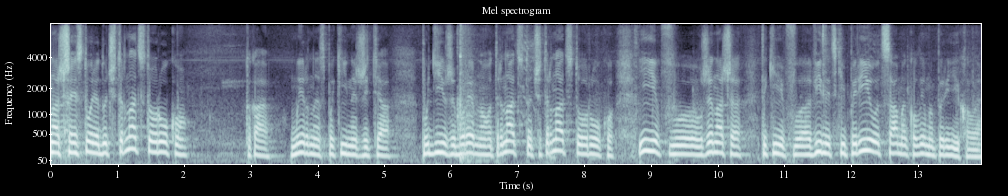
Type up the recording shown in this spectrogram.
Наша історія до 2014 року, така мирне, спокійне життя. Події вже буремного 13-14 року. І вже наш такий Вінницький період, саме коли ми переїхали.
